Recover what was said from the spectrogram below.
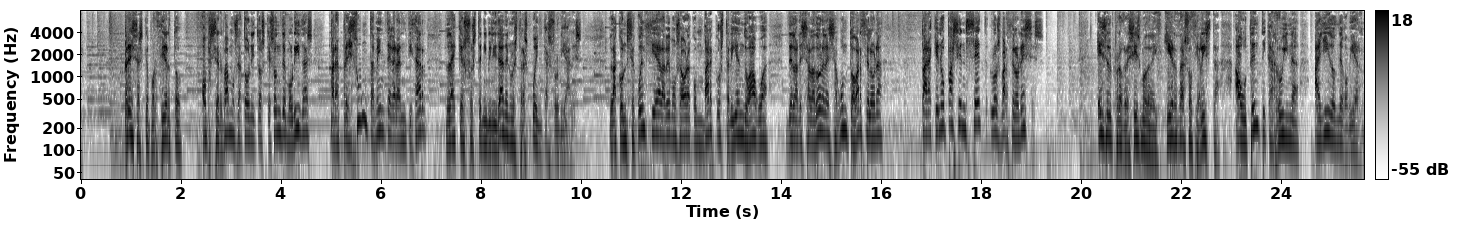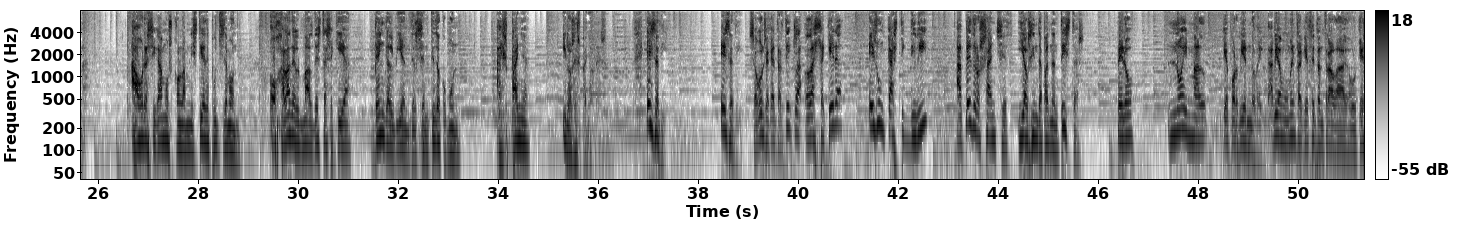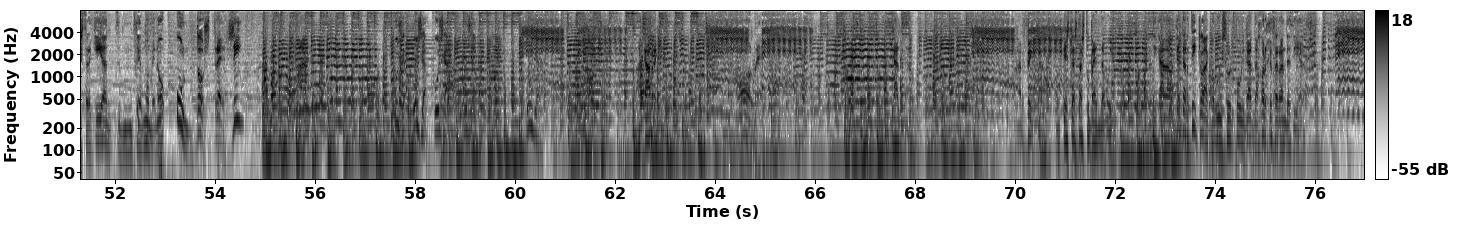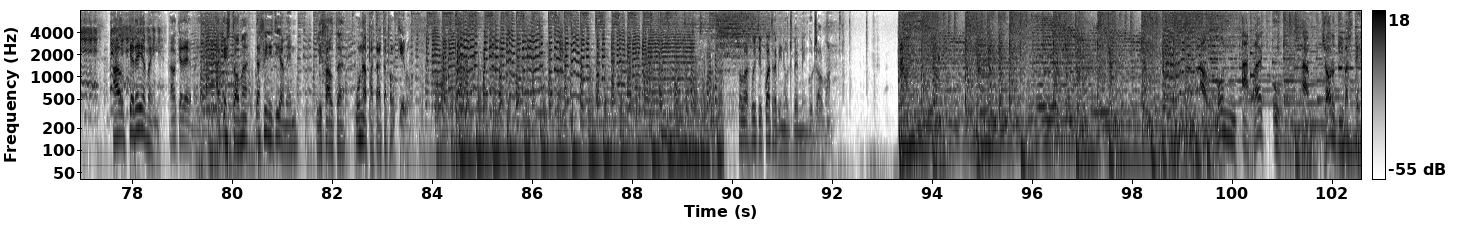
Presas que, por cierto, observamos atónitos que son demolidas para presuntamente garantizar la ecosostenibilidad de nuestras cuencas fluviales. La consecuencia la vemos ahora con barcos trayendo agua de la desaladora de Sagunto a Barcelona para que no pasen sed los barceloneses. Es el progresismo de la izquierda socialista, auténtica ruina allí donde gobierna. Ahora sigamos con la amnistía de Puigdemont. Ojalá del mal de esta sequía venga el bien del sentido común a Espanya i los espanyoles. És a dir, és a dir, segons aquest article, la sequera és un càstig diví a Pedro Sánchez i als independentistes, però no hay mal que por bien no venga. Havia un moment perquè he fet entrar l'orquestra aquí, fer un moment, no? Un, dos, tres, cinc... Puja, puja, puja, puja. La cabra aquí. Molt bé. Canta. Perfecte. L'orquestra està estupenda avui. Dedicada a aquest article que avui surt publicat de Jorge Fernández Díaz. El que dèiem ahir, el que dèiem ahir. Aquest home, definitivament, li falta una patata pel quilo. Les 8 i 4 minuts. Benvinguts al món. El món a RAC1 amb Jordi Basté.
